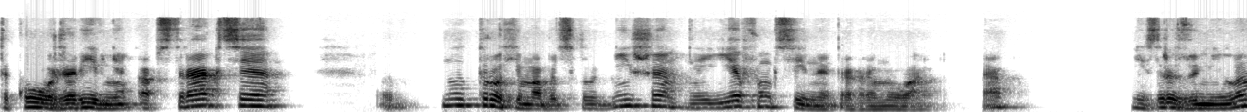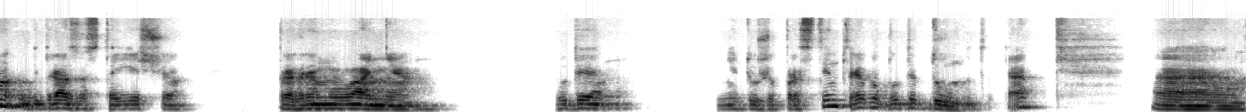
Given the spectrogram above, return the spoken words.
такого ж рівня абстракція, ну, трохи, мабуть, складніше, є функційне програмування. Так? І зрозуміло, відразу стає, що програмування буде не дуже простим, треба буде думати, так? Е.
